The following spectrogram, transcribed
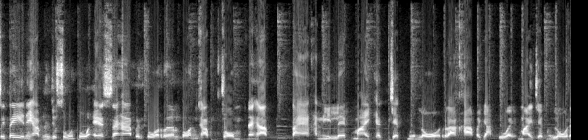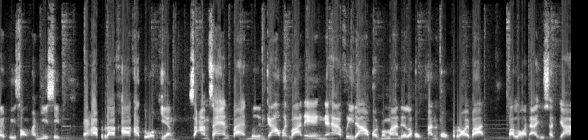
ซิตี้นะครับ1.0 ตัว S นะฮะเป็นตัวเริ่มต้นครับชมนะครับ แต่คันนี้เลขไมล์แค่ 70,000 โล ราคาประหยัดด้วย ไมล์70,000 โลได้ปี 2020 นะครับ ราคาค่าตัวเพียง 389,000 บาทเองนะฮะ ฟรีดาวน์ผ่อนประมาณเดือนละ 6,600 บาท ตลอดอายุสัญญา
